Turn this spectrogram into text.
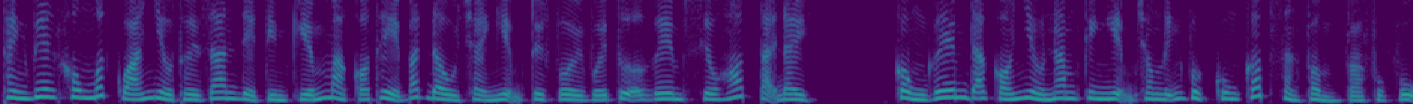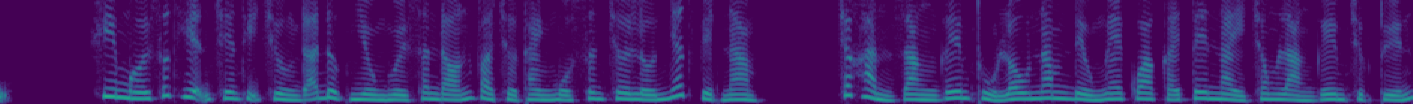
Thành viên không mất quá nhiều thời gian để tìm kiếm mà có thể bắt đầu trải nghiệm tuyệt vời với tựa game siêu hot tại đây. Cổng game đã có nhiều năm kinh nghiệm trong lĩnh vực cung cấp sản phẩm và phục vụ. Khi mới xuất hiện trên thị trường đã được nhiều người săn đón và trở thành một sân chơi lớn nhất Việt Nam. Chắc hẳn rằng game thủ lâu năm đều nghe qua cái tên này trong làng game trực tuyến.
